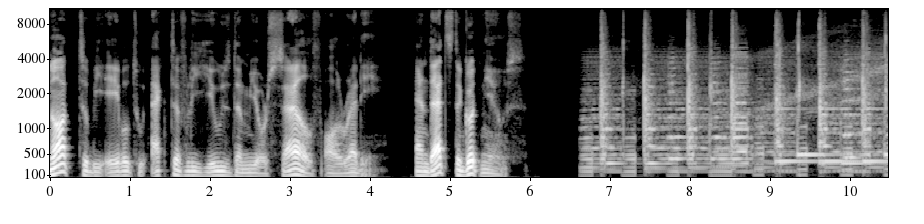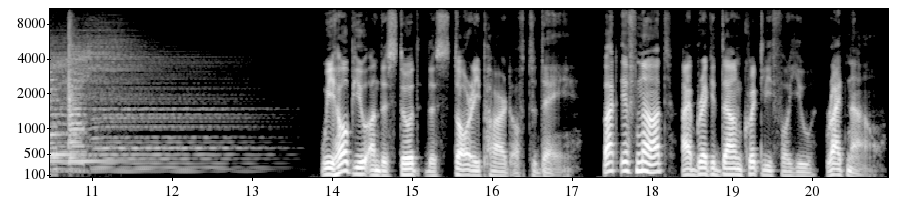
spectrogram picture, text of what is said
not to be able to actively use them yourself already. And that's the good news. We hope you understood the story part of today. But if not, I break it down quickly for you right now.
